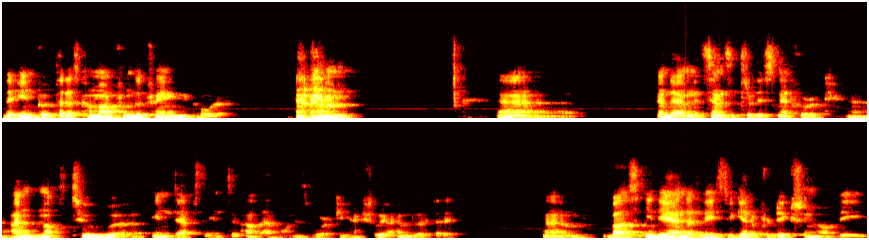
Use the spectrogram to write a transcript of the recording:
the input that has come out from the training decoder uh, and then it sends it through this network. Uh, I'm not too uh, in depth into how that one is working. Actually, I haven't looked at it. Um, but in the end, at least, you get a prediction of the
